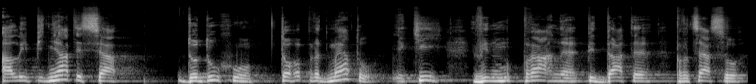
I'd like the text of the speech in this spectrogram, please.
але й піднятися до духу того предмету, який він прагне піддати процесу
